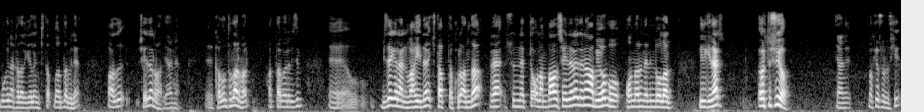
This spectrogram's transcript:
bugüne kadar gelen kitaplarda bile bazı şeyler var. Yani e, kalıntılar var. Hatta böyle bizim e, bize gelen vahide, kitapta, Kur'an'da ve sünnette olan bazı şeylere de ne yapıyor? Bu onların elinde olan bilgiler örtüşüyor. Yani bakıyorsunuz ki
